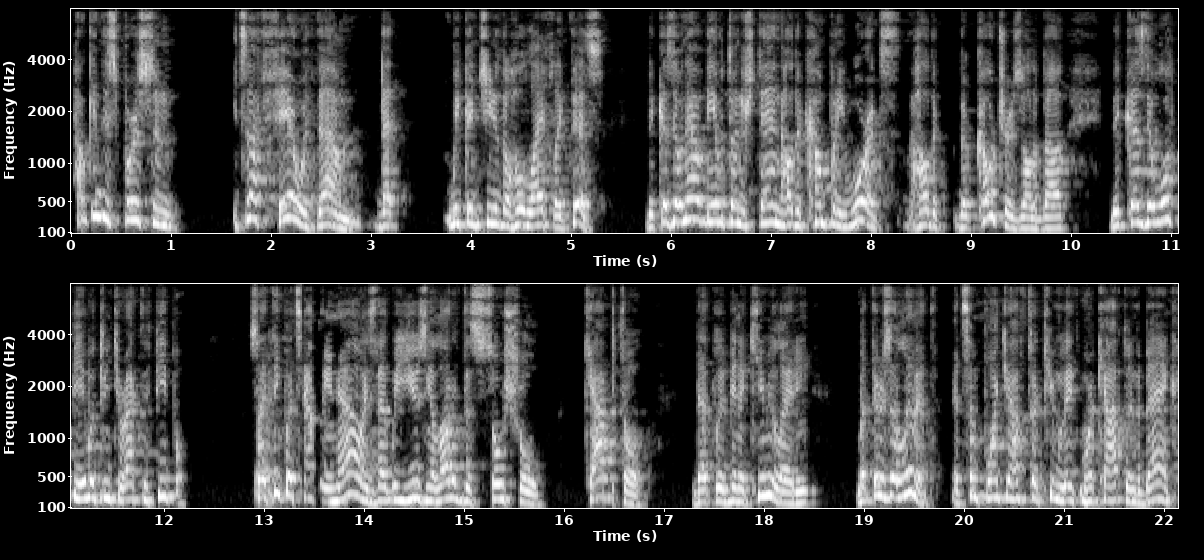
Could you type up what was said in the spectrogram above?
How can this person, it's not fair with them that we continue the whole life like this because they'll never be able to understand how the company works, how the, the culture is all about, because they won't be able to interact with people. So I think what's happening now is that we're using a lot of the social capital that we've been accumulating, but there's a limit. At some point, you have to accumulate more capital in the bank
